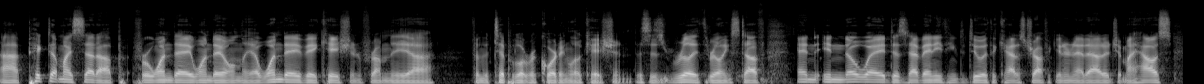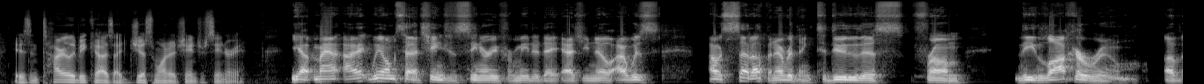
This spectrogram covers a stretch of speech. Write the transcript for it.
uh, picked up my setup for one day, one day only, a one day vacation from the uh, from the typical recording location. This is really thrilling stuff. And in no way does it have anything to do with a catastrophic internet outage at my house. It is entirely because I just wanted a change of scenery. Yeah, Matt, I we almost had a change of scenery for me today. As you know, I was I was set up and everything to do this from the locker room of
